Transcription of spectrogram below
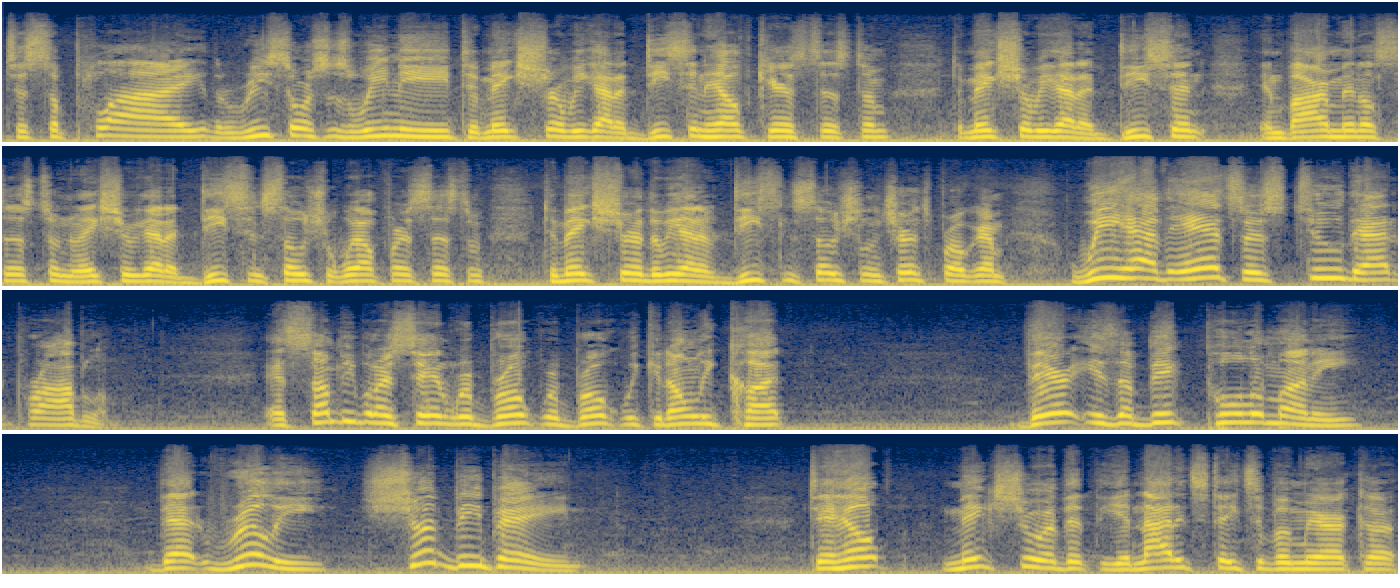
to supply the resources we need to make sure we got a decent healthcare system, to make sure we got a decent environmental system, to make sure we got a decent social welfare system, to make sure that we had a decent social insurance program. We have answers to that problem. As some people are saying, we're broke, we're broke, we can only cut. There is a big pool of money that really should be paid to help make sure that the United States of America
